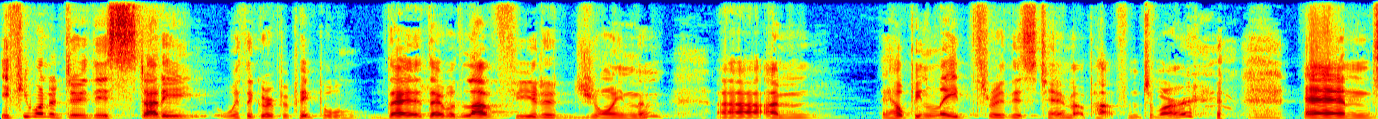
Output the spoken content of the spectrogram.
if you want to do this study with a group of people, they, they would love for you to join them. Uh, I'm helping lead through this term, apart from tomorrow, and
